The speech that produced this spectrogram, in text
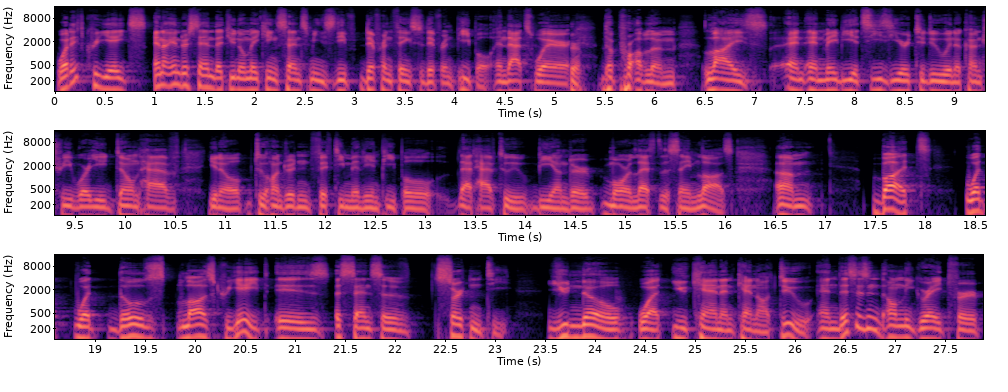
what it creates and i understand that you know making sense means dif- different things to different people and that's where sure. the problem lies and and maybe it's easier to do in a country where you don't have you know 250 million people that have to be under more or less the same laws um, but what what those laws create is a sense of certainty you know what you can and cannot do. And this isn't only great for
